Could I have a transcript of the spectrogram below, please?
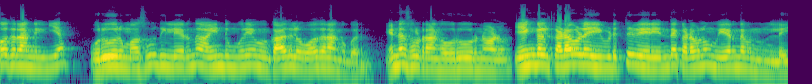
ஓதுறாங்க இல்லையா? ஒரு ஒரு மசூதியிலேருந்து ஐந்து முறை உங்கள் காதில் ஓதுறாங்க பாருங்க. என்ன சொல்கிறாங்க ஒரு ஒரு நாளும்? எங்கள் கடவுளை விடுத்து வேறு எந்த கடவுளும் உயர்ந்தவன் இல்லை.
